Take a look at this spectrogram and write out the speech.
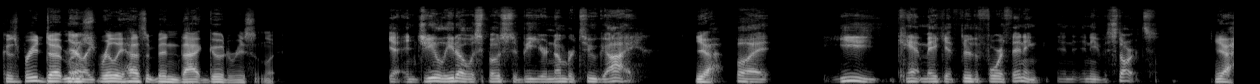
because Reid Detmers like- really hasn't been that good recently. Yeah, and Giolito was supposed to be your number two guy, Yeah, but he can't make it through the fourth inning in any of his starts. yeah,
